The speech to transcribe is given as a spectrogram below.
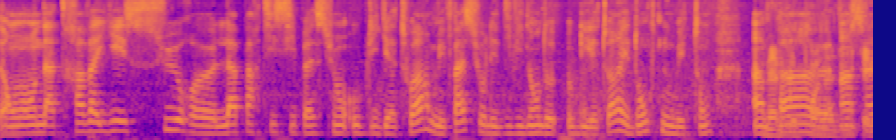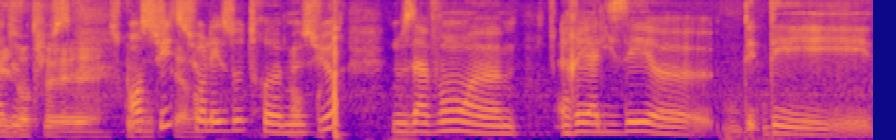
On a travaillé sur euh, la participation obligatoire, mais pas sur les dividendes obligatoires, et donc nous mettons un pas, euh, un pas de plus. Ensuite, sur les autres mesures, nous avons réaliser euh, des,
